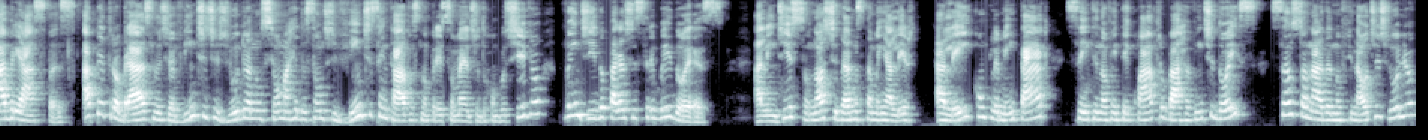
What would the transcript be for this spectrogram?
Abre aspas. A Petrobras, no dia 20 de julho, anunciou uma redução de 20 centavos no preço médio do combustível vendido para as distribuidoras. Além disso, nós tivemos também a, ler, a Lei Complementar 194-22, sancionada no final de julho,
